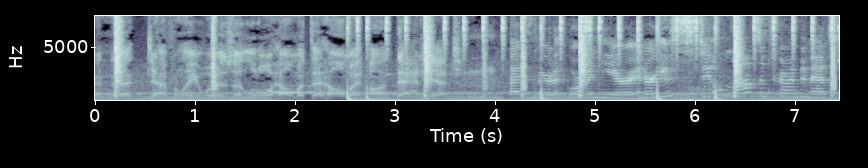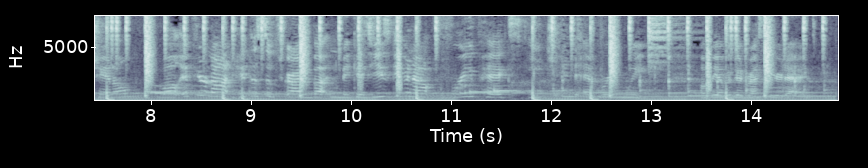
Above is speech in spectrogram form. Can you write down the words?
And that definitely was a little helmet to helmet on that hit. guys, Meredith Gorman here, and are you still not subscribed to Matt's channel? Well, if you're not, hit the subscribe button because he's giving out free picks each and every week. Hope you have a good rest of your day.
